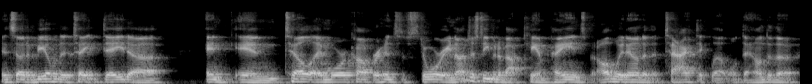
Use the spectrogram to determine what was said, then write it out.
And so to be able to take data and and tell a more comprehensive story, not just even about campaigns, but all the way down to the tactic level, down to the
